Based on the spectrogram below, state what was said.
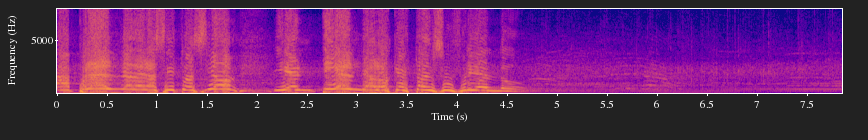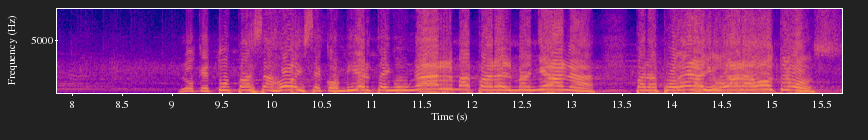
aprende de la situación y entiende a los que están sufriendo. Lo que tú pasas hoy se convierte en un arma para el mañana, para poder ayudar a otros.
